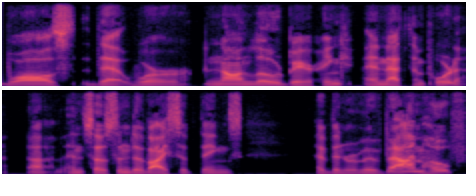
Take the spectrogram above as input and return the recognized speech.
walls that were non load bearing, and that's important. Uh, and so some divisive things have been removed. But I'm hopeful.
